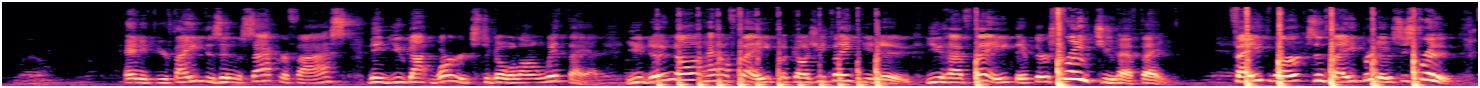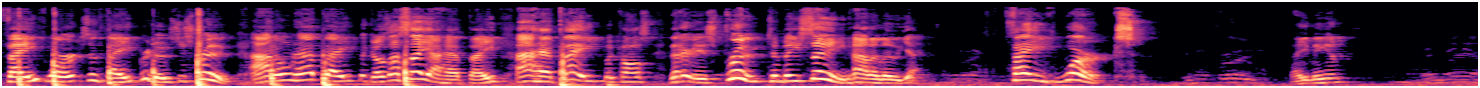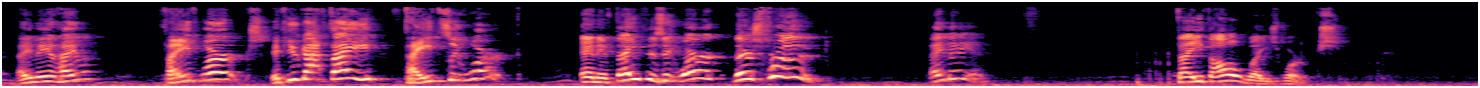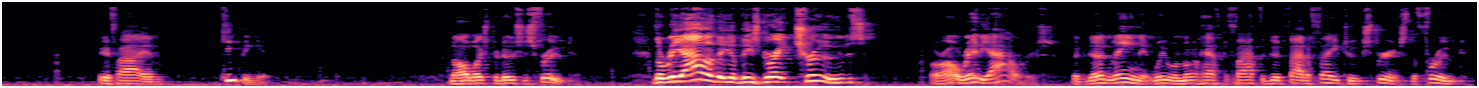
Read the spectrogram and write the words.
And if your faith is in the sacrifice, then you got words to go along with that. You do not have faith because you think you do. You have faith if there's fruit, you have faith. Faith works and faith produces fruit. Faith works and faith produces fruit. I don't have faith because I say I have faith. I have faith because there is fruit to be seen. Hallelujah. Faith works. Amen. Amen. Amen? Faith works. If you got faith, faith's at work. And if faith is at work, there's fruit. Amen. Faith always works if I am keeping it and always produces fruit. The reality of these great truths are already ours, but it doesn't mean that we will not have to fight the good fight of faith to experience the fruit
